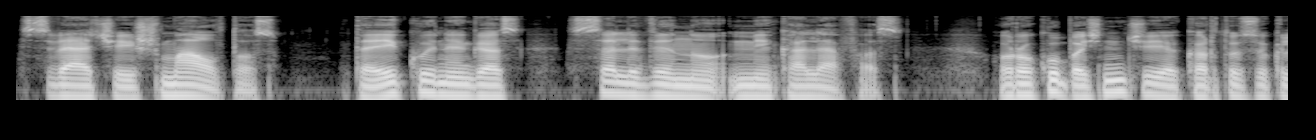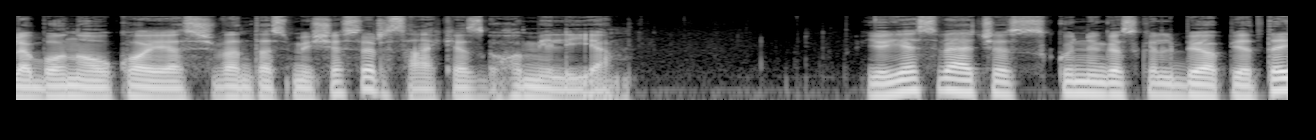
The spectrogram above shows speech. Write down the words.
svečia iš Maltos. Tai kunigas Salvinu Mikalefas. Rokų bažnyčioje kartu su klebonu aukojęs šventas mišes ir sakęs homiliją. Joje svečias kunigas kalbėjo apie tai,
